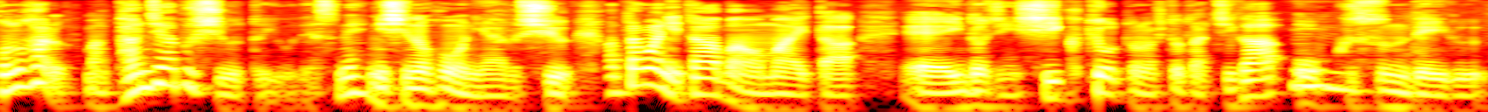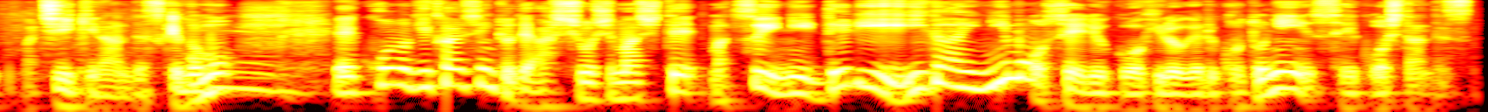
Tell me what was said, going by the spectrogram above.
この春、まあ、パンジャブ州というですね西の方にある州頭にターバンを巻いた、えー、インド人シーク教徒の人たちが多く住んでいる、まあ、地域なんですけども、えここの議会選挙で圧勝しまして、まあ、ついにデリー以外にも勢力を広げることに成功したんです。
